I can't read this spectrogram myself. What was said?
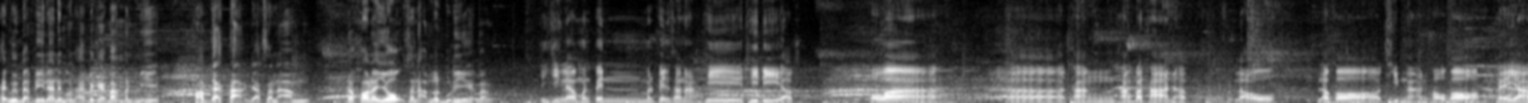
ช้พื้นแบบนี้นะในเมืองไทยเป็นไงบ้างมันมีความแตกต่างจากสนามนครนายกสนามนนทบุรียังไงบ้าง จริงๆแล้วมันเป็นมันเป็นสนามที่ที่ดีครับ เพราะว่าเอ่อทางทางประธานนะครับแล้วแล้วก็ทีมงานเขาก็พยายาม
